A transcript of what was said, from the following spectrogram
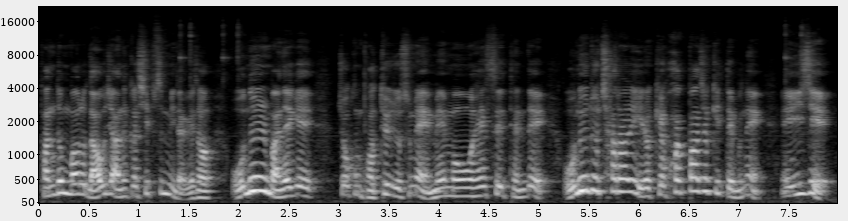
반등 바로 나오지 않을까 싶습니다. 그래서 오늘 만약에 조금 버텨줬으면 MMO 했을 텐데 오늘도 차라리 이렇게 확 빠졌기 때문에 예, 이제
